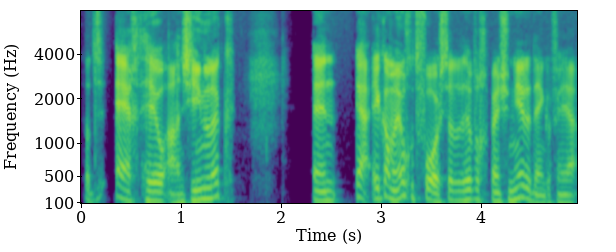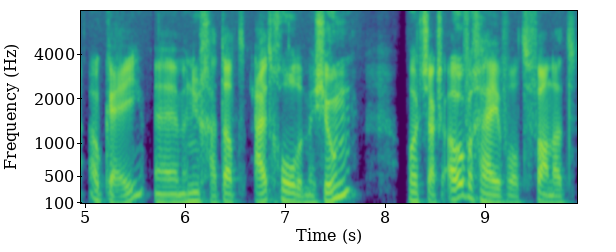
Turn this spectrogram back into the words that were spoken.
Dat is echt heel aanzienlijk. En ja, ik kan me heel goed voorstellen dat heel veel gepensioneerden denken van ja, oké, maar nu gaat dat uitgeholde pensioen, wordt straks overgeheveld van het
